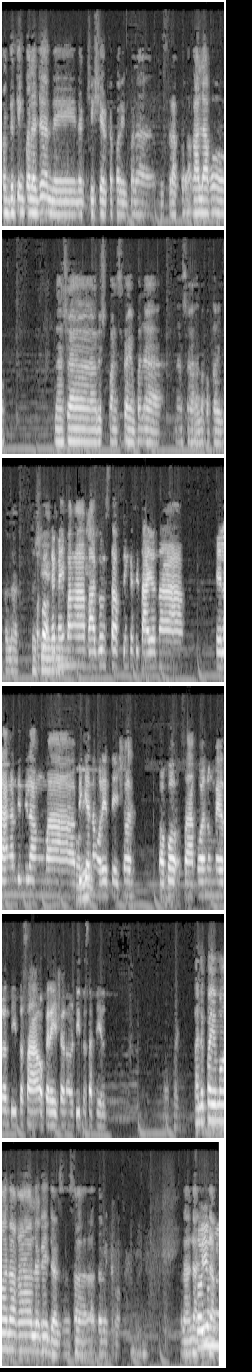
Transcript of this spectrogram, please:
pagdating pala dyan, eh, nag-share ka pa rin pala, instructor. Akala ko, nasa response ka, pala, nasa ano ka pa rin pala. Sa Opo, sharing. may mga bagong staff din kasi tayo na kailangan din nilang mabigyan ng orientation. Opo, sa kung anong meron dito sa operation or dito sa field. Okay. Ano pa yung mga nakalagay dyan sa, sa damit ko? Wala na. So yun yung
